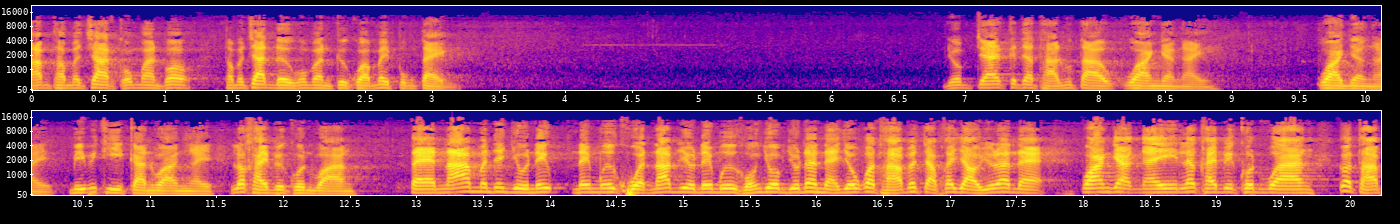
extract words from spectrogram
ตามธรรมชาติของมัน เพราะธรรมชาติเดิมของมันคือความไม่ปรุงแต่งโยมแจ๊ดก็จะถามลูกตาวางยังไง วางยังไง มีวิธีการวางไง แล้วใครเป็นคนวาง แต่น้ำมันจะอยู่ในในมือขวดน้ำอยู่ในมือของโยมอยู่นั่นแหละโยมก็ถามมาจับขย่าอยู่นั่นแหละวางอย่างไง แล้วใครเป็นคนวาง ก็ถาม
